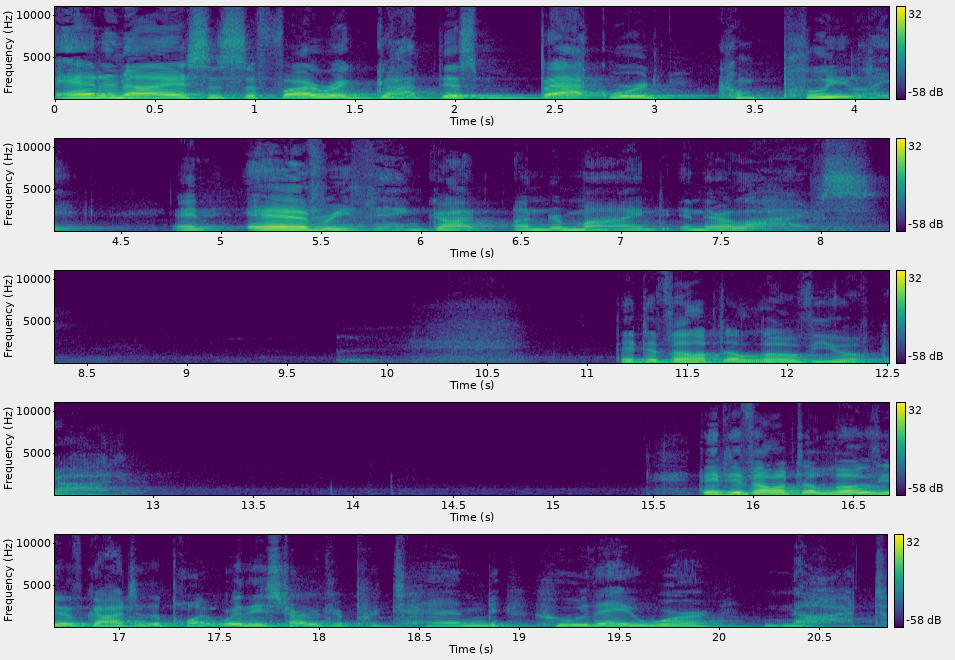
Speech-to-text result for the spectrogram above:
Ananias and Sapphira got this backward completely, and everything got undermined in their lives. They developed a low view of God. They developed a low view of God to the point where they started to pretend who they were not.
